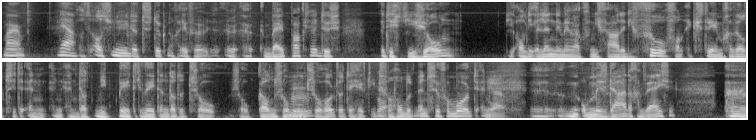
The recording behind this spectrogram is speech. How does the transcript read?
Maar ja. Als, als je nu dat stuk nog even erbij pakt, dus het is die zoon die al die ellende meemaakt van die vader... die vol van extreem geweld zit en, en, en dat niet beter weet... dan dat het zo, zo kan, zo moet, mhm. zo hoort. Want hij heeft iets van honderd mensen vermoord... en ja. uh, op misdadige wijze. Uh,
